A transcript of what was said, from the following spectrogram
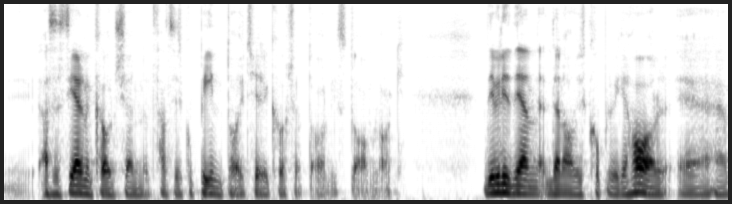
Eh, assisterande coachen Francisco Pinto har ju tidigare coachat Alviks damlag. Det är väl den, den avgiftskoppling vi kan ha. Eh,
